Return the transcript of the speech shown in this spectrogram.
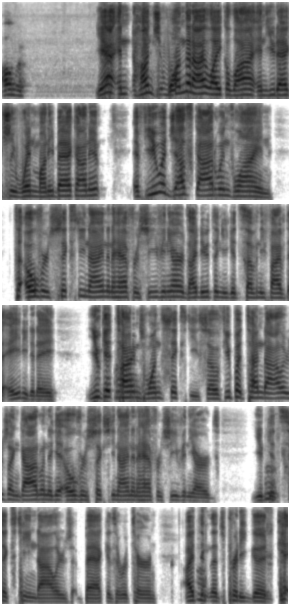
Over. Yeah, and Hunch, one that I like a lot, and you'd actually win money back on it. If you adjust Godwin's line to over 69 and a half receiving yards, I do think you get 75 to 80 today. You get times 160. So if you put $10 on Godwin to get over 69 and a half receiving yards, you'd Hmm. get $16 back as a return. I think that's pretty good. K-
